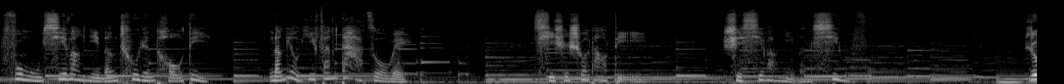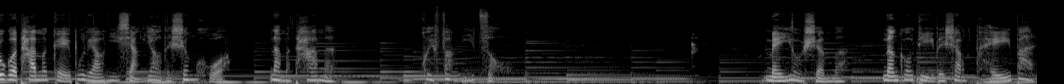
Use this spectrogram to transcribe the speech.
父母希望你能出人头地，能有一番大作为。其实说到底。是希望你能幸福。如果他们给不了你想要的生活，那么他们会放你走。没有什么能够抵得上“陪伴”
